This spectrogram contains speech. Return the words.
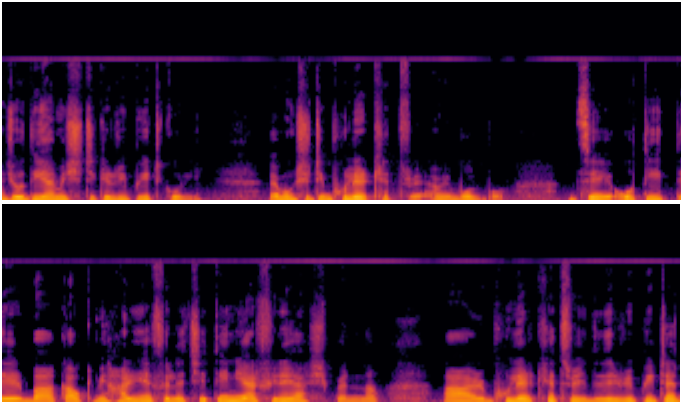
যদি আমি সেটিকে রিপিট করি এবং সেটি ভুলের ক্ষেত্রে আমি বলব। যে অতীতের বা কাউকে আমি হারিয়ে ফেলেছি তিনি আর ফিরে আসবেন না। আর ভুলের ক্ষেত্রে যদি রিপিটেড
